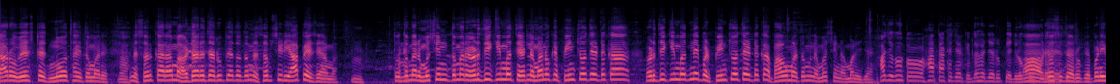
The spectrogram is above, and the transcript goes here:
ચારો વેસ્ટેજ ન થાય તમારે. અને સરકાર આમાં અઢાર હજાર રૂપિયા તો તમને સબસિડી આપે છે આમાં. તો તમારે મશીન તમારે અડધી કિંમતે એટલે માનો કે પિંચોતેર ટકા અડધી કિંમત નહીં પણ પિંચોતેર ટકા ભાવમાં તમને મશીન મળી જાય. હાજુ કહું તો સાત આઠ હજાર કે દસ હજાર રૂપિયા જ હા દસ હજાર રૂપિયા. પણ એ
